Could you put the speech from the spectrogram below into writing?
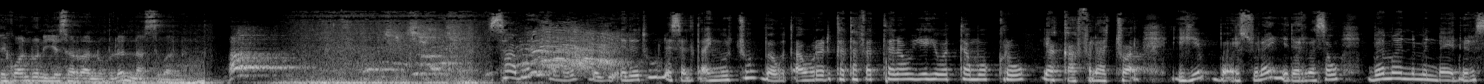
ቴኳንዶን እየሰራን ነው ብለን እናስባለን። ሳቦን ከማል በየዕለቱ ለሰልጣኞቹ በውጣ ውረድ ከተፈተነው የህይወት ተሞክሮ ያካፍላቸዋል። ይህም በእርሱ ላይ የደረሰው በማንም እንዳይደርስ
